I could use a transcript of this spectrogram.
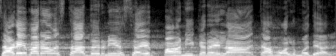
साडेबारा वाजता आदरणीय साहेब पाहणी करायला त्या हॉलमध्ये आले.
